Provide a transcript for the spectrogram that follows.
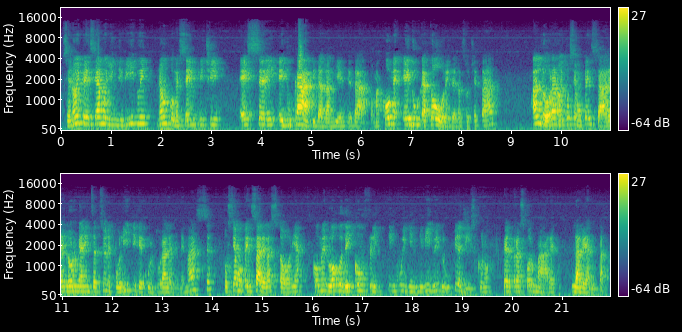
se noi pensiamo gli individui non come semplici esseri educati dall'ambiente dato, ma come educatori della società, allora noi possiamo pensare l'organizzazione politica e culturale delle masse, possiamo pensare la storia come luogo dei conflitti in cui gli individui e i gruppi agiscono per trasformare la realtà.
